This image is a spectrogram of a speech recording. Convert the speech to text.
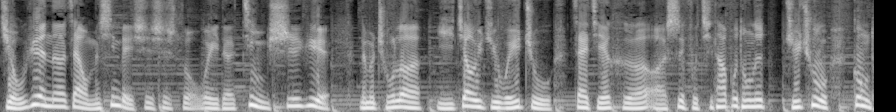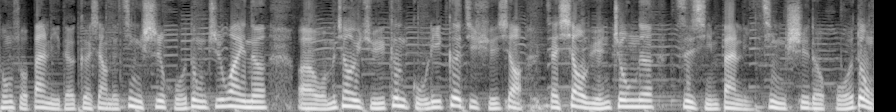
九月呢，在我们新北市是所谓的敬师月。那么，除了以教育局为主，再结合呃市府其他不同的局处共同所办理的各项的敬师活动之外呢，呃，我们教育局更鼓励各级学校在校园中呢自行办理敬师的活动，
